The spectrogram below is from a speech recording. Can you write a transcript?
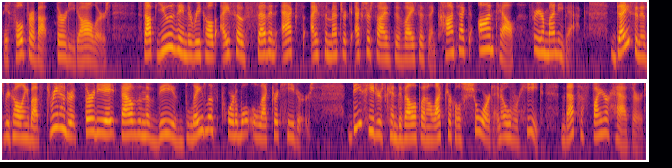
They sold for about $30. Stop using the recalled ISO 7X isometric exercise devices and contact Ontel for your money back. Dyson is recalling about 338,000 of these bladeless portable electric heaters. These heaters can develop an electrical short and overheat. And that's a fire hazard.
